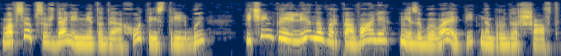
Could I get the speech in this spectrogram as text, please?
вовсю обсуждали методы охоты и стрельбы. Печенька и Лена ворковали, не забывая пить на брудершафт.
